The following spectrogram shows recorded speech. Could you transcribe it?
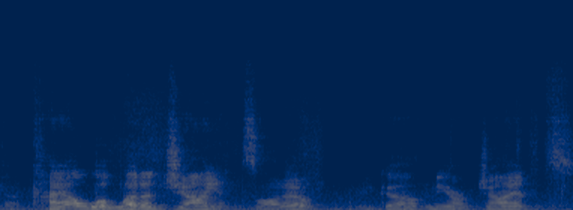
Got Kyle Lauletta Giants auto. There you go, New York Giants.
